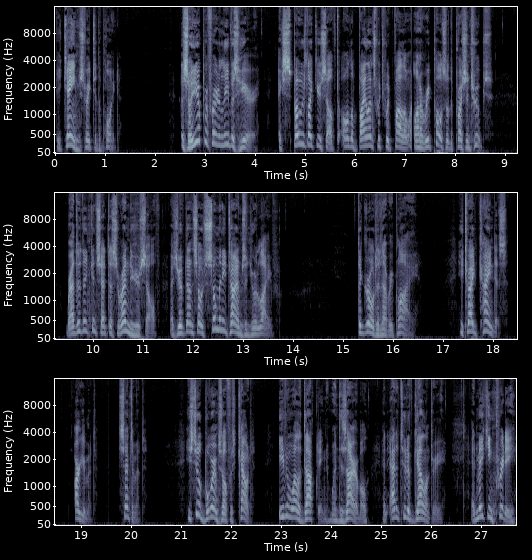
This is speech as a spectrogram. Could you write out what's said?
He came straight to the point. So you prefer to leave us here, exposed like yourself to all the violence which would follow on a repulse of the Prussian troops, rather than consent to surrender yourself, as you have done so so many times in your life? The girl did not reply. He tried kindness, argument, sentiment. He still bore himself as Count, even while adopting, when desirable, an attitude of gallantry, and making pretty,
